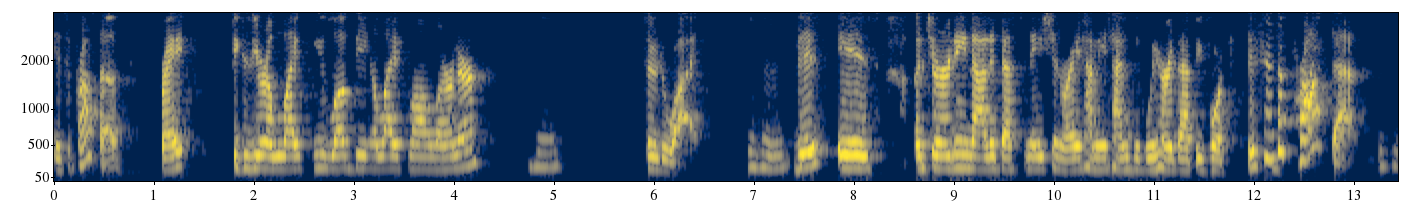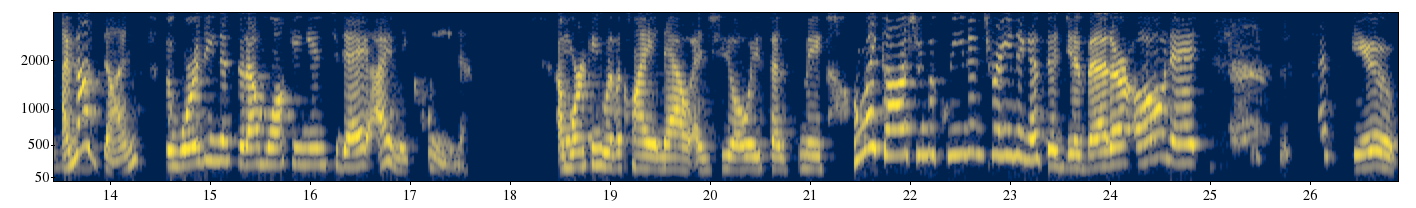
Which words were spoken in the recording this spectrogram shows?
it's a process, right? Because you're a life, you love being a lifelong learner. Mm-hmm. So do I. Mm-hmm. This is a journey, not a destination, right? How many times have we heard that before? This is a process. Mm-hmm. I'm not done. The worthiness that I'm walking in today, I am a queen. I'm working with a client now, and she always says to me, Oh my gosh, I'm a queen in training. I said, You better own it. That's cute.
